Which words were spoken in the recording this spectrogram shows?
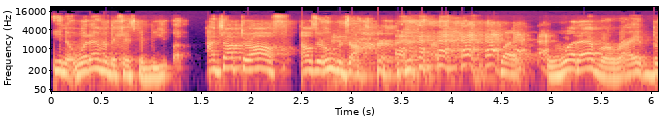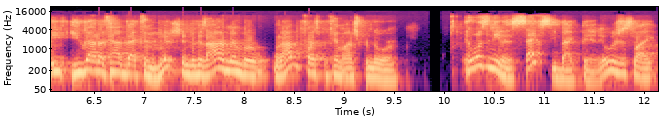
you know, whatever the case may be. I dropped her off. I was her Uber driver. but whatever, right? But you, you got to have that conviction because I remember when I first became an entrepreneur, it wasn't even sexy back then. It was just like,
